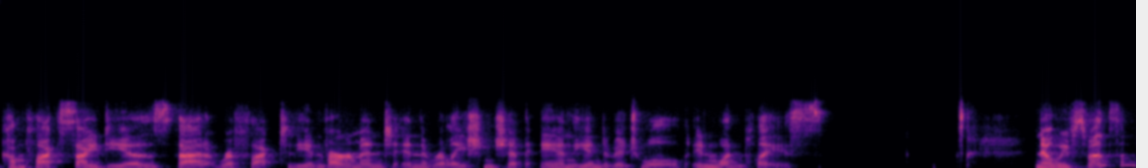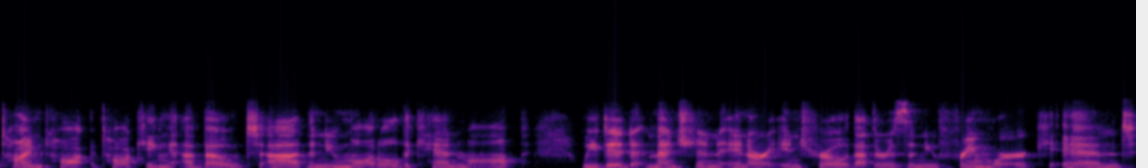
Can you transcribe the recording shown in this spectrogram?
complex ideas that reflect the environment and the relationship and the individual in one place. Now we've spent some time talk, talking about uh, the new model, the CAN MOP, we did mention in our intro that there is a new framework and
